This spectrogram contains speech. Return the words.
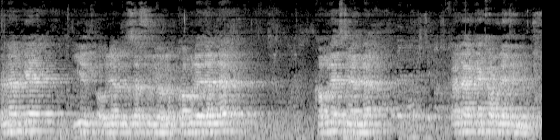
Önergeyi oylarınıza sunuyorum. Kabul edenler, kabul etmeyenler önerge kabul edilmiyor.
